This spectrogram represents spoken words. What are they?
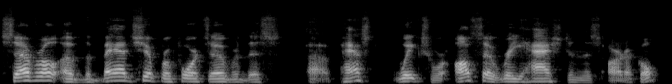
Several of the bad ship reports over this uh, past weeks were also rehashed in this article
